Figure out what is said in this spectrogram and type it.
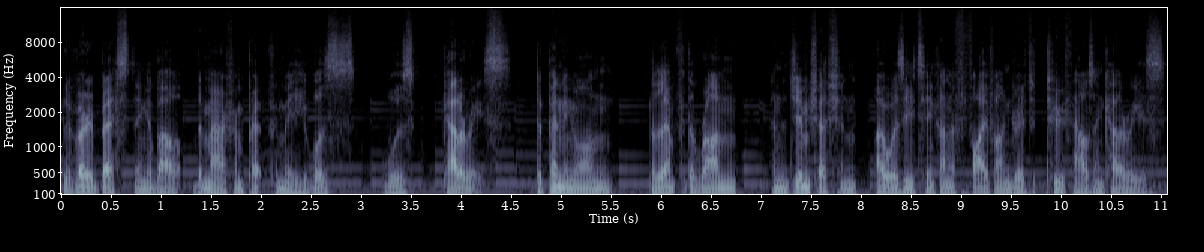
the very best thing about the marathon prep for me was was calories. Depending on the length of the run and the gym session, I was eating kind of 500 to 2,000 calories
